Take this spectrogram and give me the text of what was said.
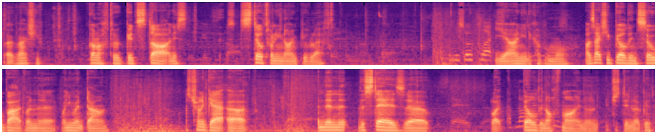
But we've actually gone off to a good start, and it's still 29 people left. Yeah, I need a couple more. I was actually building so bad when uh, when you went down. I was trying to get up, and then the, the stairs, uh, like, building off mine, and it just didn't look good.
